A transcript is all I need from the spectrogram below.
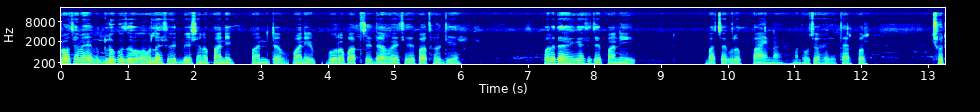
প্রথমে গ্লুকোজ ও মেশানো পানি, পানিটা পানির বড় পাত্রে দেওয়া হয়েছে পাথর দিয়ে। পরে দেখা গেছে যে পানি বাচ্চাগুলো পায় না মানে উঁচু হয়ে যায়। তারপর ছোট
